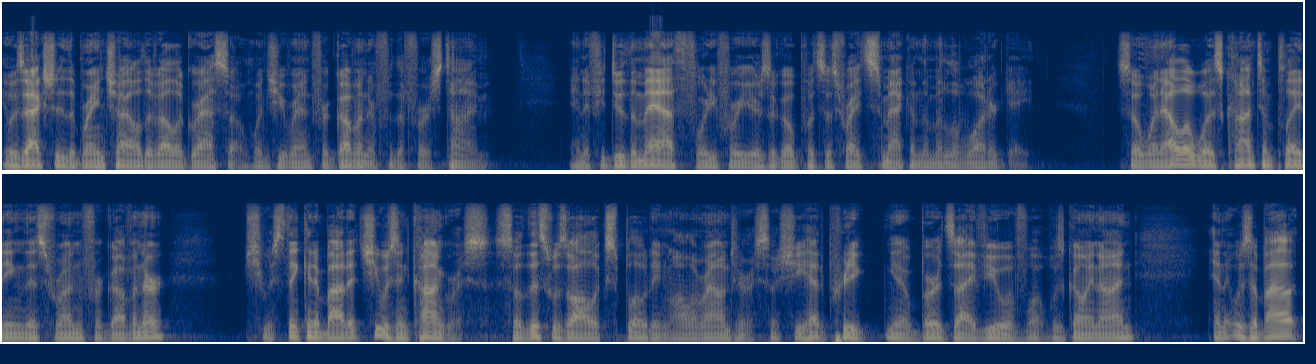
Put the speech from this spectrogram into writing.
It was actually the brainchild of Ella Grasso when she ran for governor for the first time. And if you do the math, 44 years ago puts us right smack in the middle of Watergate. So when Ella was contemplating this run for governor, she was thinking about it. She was in Congress, so this was all exploding all around her. So she had a pretty, you know, bird's eye view of what was going on and it was about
